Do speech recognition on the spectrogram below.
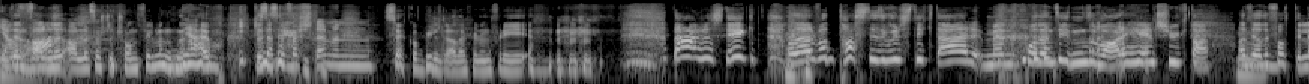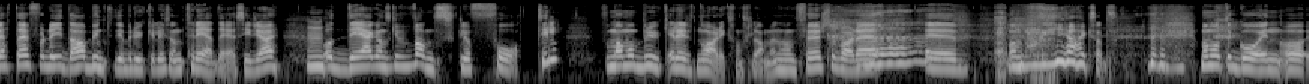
Ja, den aller, aller første Tron-filmen. Den Ja, er jo Ikke den sett den første, men Søk opp bilder av den filmen fordi Det er så stygt! Og det er fantastisk hvor stygt det er! Men på den tiden så var det helt sjukt da at de hadde fått til dette. Fordi da begynte de å bruke liksom 3D-CGI. Mm. Og det er ganske vanskelig å få til. For man må bruke Eller nå er det ikke så vanskelig, men sånn, før så var det eh, man må, Ja, ikke sant. Man måtte gå inn, og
